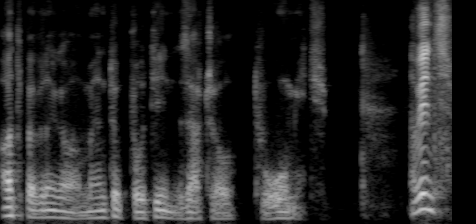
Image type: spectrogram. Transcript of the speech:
od pewnego momentu Putin zaczął tłumić. No więc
